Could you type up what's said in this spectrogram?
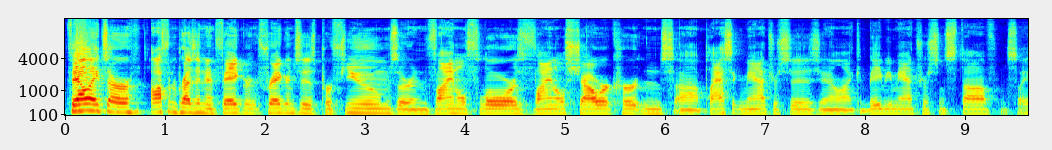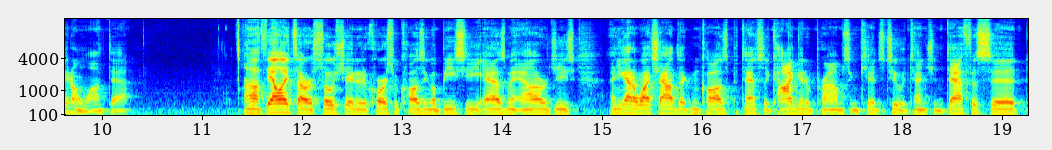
Phthalates are often present in fragrances, perfumes, or in vinyl floors, vinyl shower curtains, uh, plastic mattresses, you know, like a baby mattress and stuff. So you don't want that. Uh, phthalates are associated, of course, with causing obesity, asthma, allergies, and you got to watch out. They can cause potentially cognitive problems in kids too, attention deficit,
